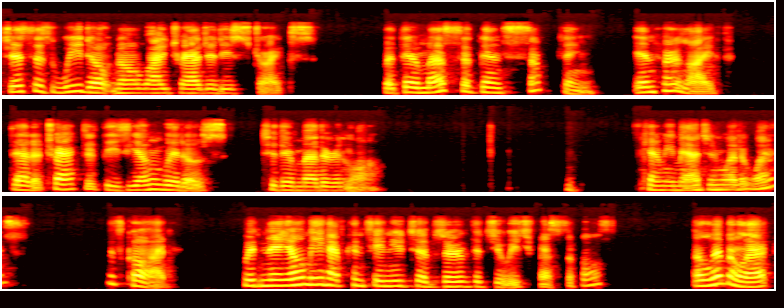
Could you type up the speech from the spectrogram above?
just as we don't know why tragedy strikes. But there must have been something in her life that attracted these young widows to their mother in law. Can we imagine what it was? It's God. Would Naomi have continued to observe the Jewish festivals? Elimelech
